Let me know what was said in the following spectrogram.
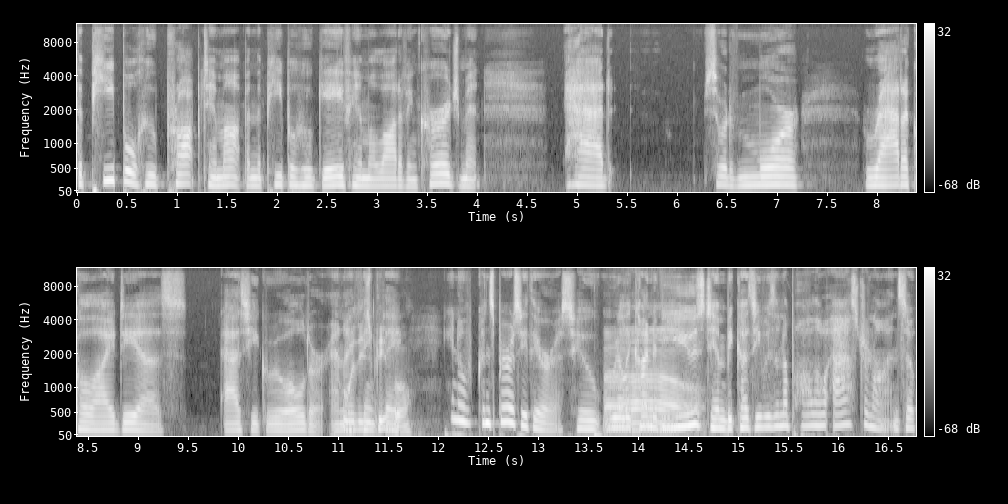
the people who propped him up and the people who gave him a lot of encouragement had sort of more radical ideas as he grew older. And Who I think people? they, you know, conspiracy theorists who really kind Oh. of used him because he was an Apollo astronaut. And so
